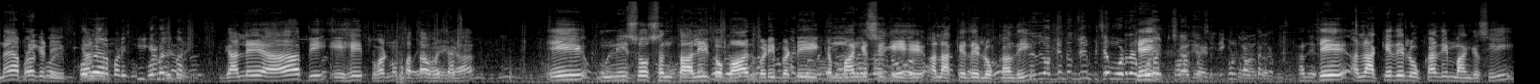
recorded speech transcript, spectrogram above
ਮੈਂ ਆਪਣੀ ਗੱਡੀ ਖੋਲੋ ਯਾਰ ਪੜੀ ਖੋਲੋ ਜੀ ਬੈਠੋ ਗੱਲ ਇਹ ਆ ਵੀ ਇਹ ਤੁਹਾਨੂੰ ਪਤਾ ਹੋਏਗਾ ਇਹ 1947 ਤੋਂ ਬਾਅਦ ਬੜੀ ਵੱਡੀ ਇੱਕ ਮੰਗ ਸੀਗੀ ਇਹ ਇਲਾਕੇ ਦੇ ਲੋਕਾਂ ਦੀ। ਤਾਂ ਇਲਾਕੇ ਦੇ ਲੋਕਾਂ ਦੀ ਮੰਗ ਸੀ।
